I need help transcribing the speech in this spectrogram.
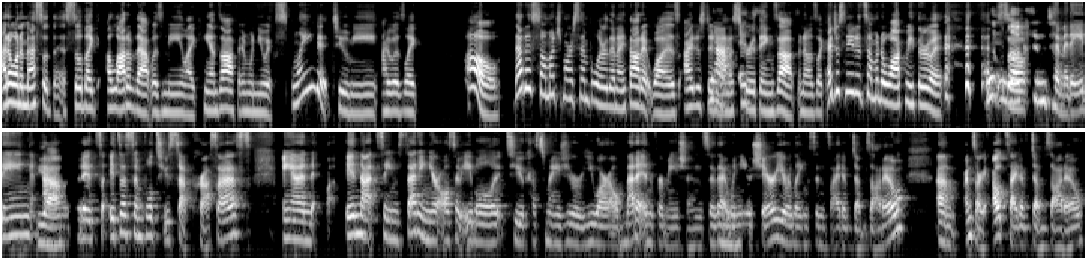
I don't want to mess with this. So like a lot of that was me like hands off. And when you explained it to me, I was like, oh, that is so much more simpler than I thought it was. I just didn't Yeah, want to screw things up. And I was like, I just needed someone to walk me through it. it so, looks intimidating Yeah. um, but it's it's a simple two-step process and in that same setting you're also able to customize your url meta information so that Mm. when you share your links inside of dubsado um, i'm sorry outside of dubsado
